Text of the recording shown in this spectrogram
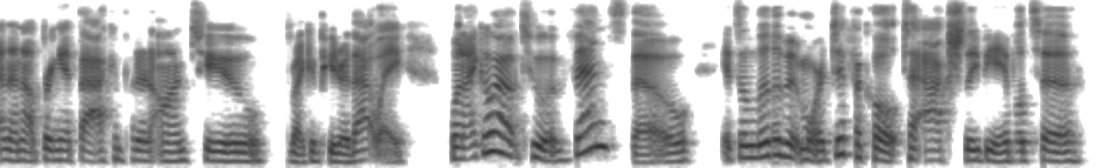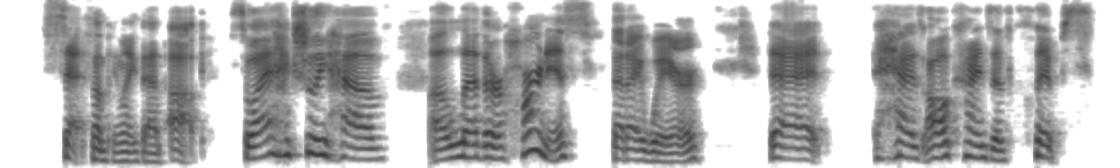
And then I'll bring it back and put it onto my computer that way. When I go out to events, though, it's a little bit more difficult to actually be able to set something like that up. So I actually have a leather harness that I wear that has all kinds of clips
